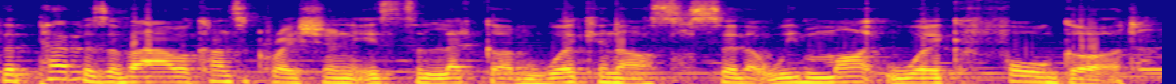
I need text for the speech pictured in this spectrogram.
The purpose of our consecration is to let God work in us so that we might work for God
